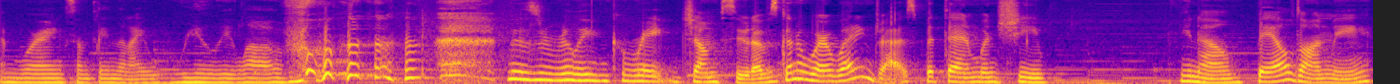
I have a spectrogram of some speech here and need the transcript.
I'm wearing something that I really love. this really great jumpsuit. I was gonna wear a wedding dress, but then when she, you know, bailed on me,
